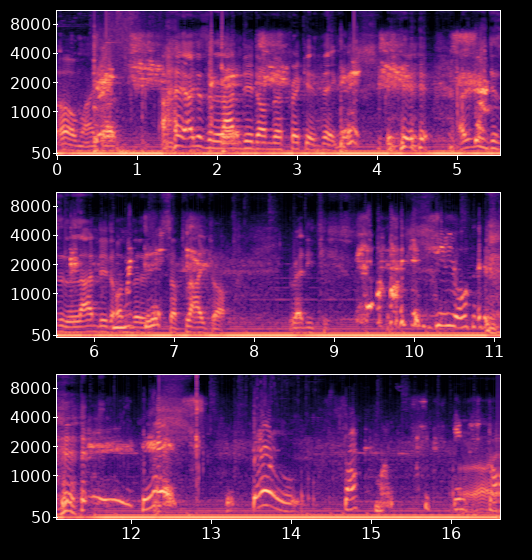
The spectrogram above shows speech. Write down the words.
Oh my god. I, I just landed on the freaking thing. I think just landed on the supply drop. Ready to. I can see you on it. yes! Go! Suck my 6 inch dog.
